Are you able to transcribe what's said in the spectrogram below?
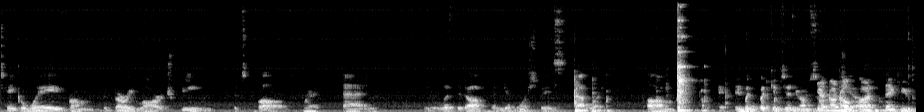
take away from the very large beam that's above Right. and, you know, lift it up and get more space that way. Um, but, but continue, I'm sorry. Yeah, no, no, uh, thank you,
